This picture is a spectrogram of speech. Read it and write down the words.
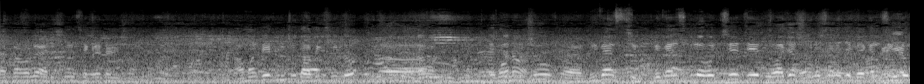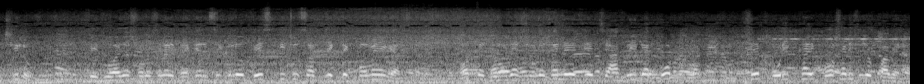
দেখা হলো অ্যাডিশনাল সেক্রেটারির সঙ্গে। আমাদের কিছু দাবি ছিল এবং কিছু গ্রিভ্যান্স ছিল। গ্রিভ্যান্সগুলো হচ্ছে যে দু হাজার ষোলো সালে যে ভ্যাকেন্সিগুলো ছিল, সেই দু হাজার ষোলো সালের ভ্যাকেন্সিগুলো বেশ কিছু সাবজেক্টে কমে গেছে। অর্থাৎ দু হাজার ষোলো সালে যে চাকরিটা করতো, সে পরীক্ষায় বসারই সুযোগ পাবে না।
